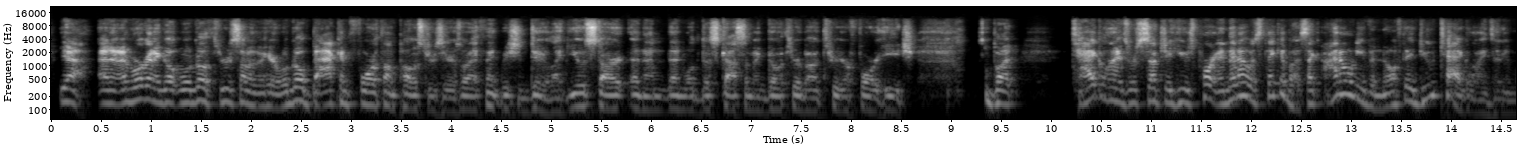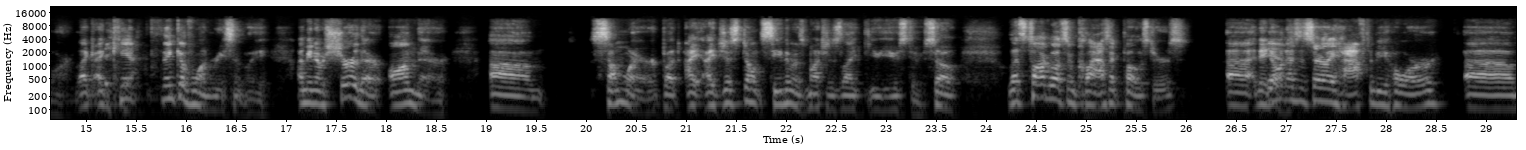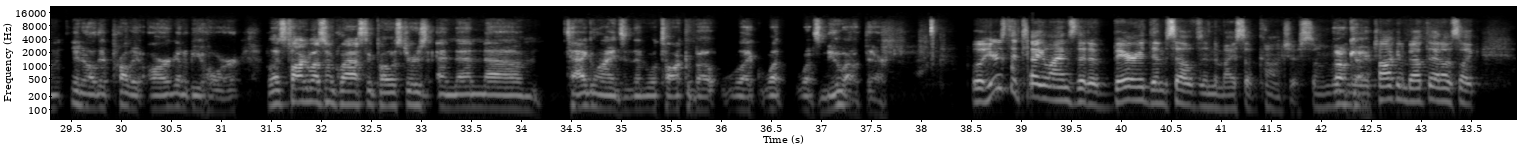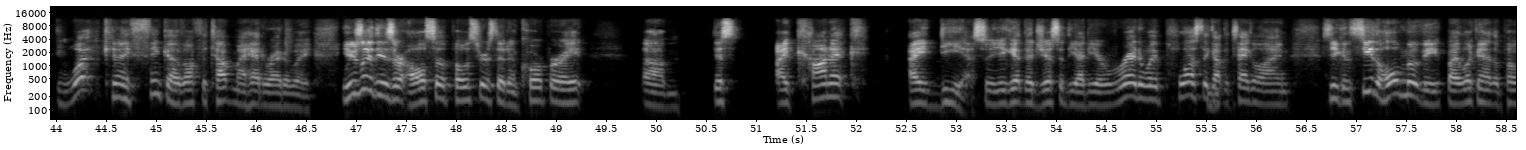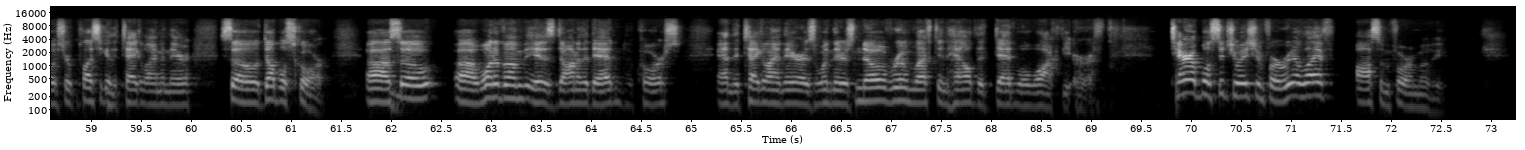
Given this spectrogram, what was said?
Yeah, and, and we're gonna go. We'll go through some of them here. We'll go back and forth on posters. Here's what I think we should do. Like you start, and then then we'll discuss them and go through about three or four each. But taglines were such a huge part. And then I was thinking about it, it's like I don't even know if they do taglines anymore. Like I can't think of one recently. I mean, I'm sure they're on there um, somewhere, but I, I just don't see them as much as like you used to. So let's talk about some classic posters. Uh, they don't necessarily have to be horror. Um, you know, they probably are going to be horror. But let's talk about some classic posters and then um, taglines, and then we'll talk about like what what's new out there. Well, here's the taglines that have buried themselves into my subconscious. So when Okay. we were talking about that, I was like, what can I think of off the top of my head right away? Usually these are also posters that incorporate um, this iconic idea. So you get the gist of the idea right away. Plus, they got the tagline. So you can see the whole movie by looking at the poster. Plus, you get the tagline in there. So double score. Uh, so uh, one of them is Dawn of the Dead, of course. And the tagline there is when there's no room left in hell, the dead will walk the earth. Terrible situation for real life, awesome for a movie.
